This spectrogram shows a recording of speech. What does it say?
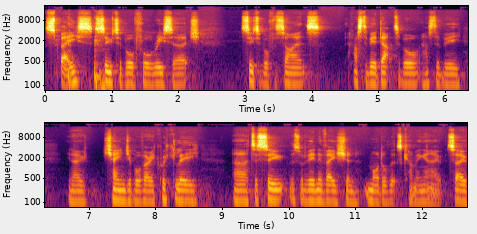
space suitable for research, suitable for science? It has to be adaptable, it has to be, you know, changeable very quickly uh, to suit the sort of innovation model that's coming out. So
